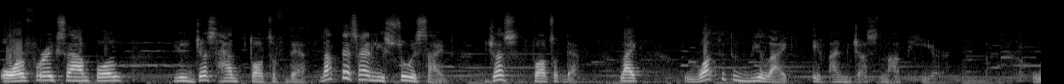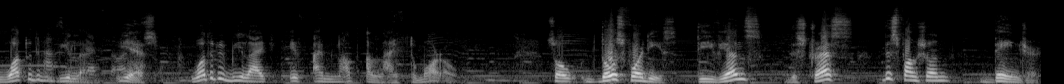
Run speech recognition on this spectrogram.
Or for example, you just had thoughts of death. Not necessarily suicide, just thoughts of death. Like, what would it be like if I'm just not here? What would it be like? Yes. What would it be like if I'm not alive tomorrow? So those four Ds, deviance, distress, dysfunction, danger.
